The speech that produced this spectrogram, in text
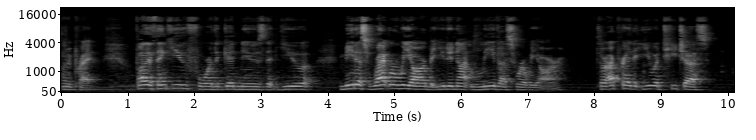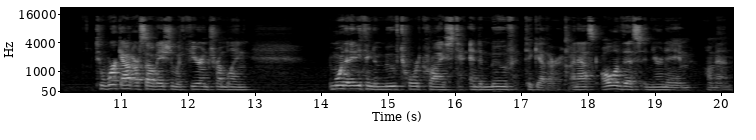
Let me pray. Father, thank you for the good news that you meet us right where we are, but you do not leave us where we are. So I pray that you would teach us to work out our salvation with fear and trembling, more than anything, to move toward Christ and to move together. And ask all of this in your name. Amen.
